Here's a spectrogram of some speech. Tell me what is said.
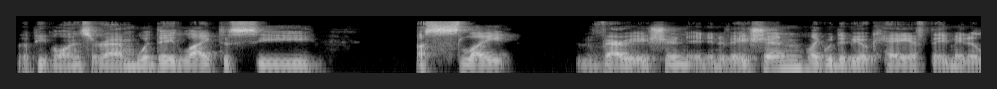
the people on Instagram would they like to see a slight variation in innovation. Like would they be okay if they made a,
